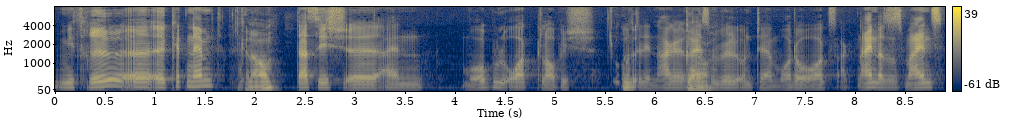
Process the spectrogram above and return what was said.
Mithril-Kettenhemd, Genau. das sich äh, ein Morgul-Ork, glaube ich, unter den Nagel genau. reißen will und der Mordor-Ork sagt, nein, das ist meins.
